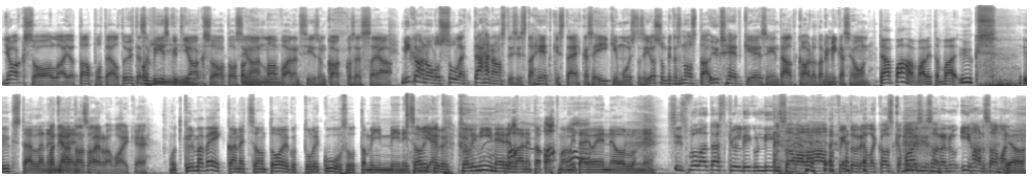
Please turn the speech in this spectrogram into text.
jaksoa ollaan jo taputeltu. Yhteensä Oi. 50 jaksoa tosiaan Oi. Love Island Season 2. Ja mikä on ollut sulle tähän astisista hetkistä ehkä se ikimuistosi? Jos sun pitäisi nostaa yksi hetki esiin tältä kaudelta, niin mikä se on? Tää on paha valita vain yksi, yksi tällainen Mä tiedän, näin. että tää on sairaan vaikea. Mut kyllä mä veikkaan, että se on toi, kun tuli kuusuutta mimmiin, niin se oli Jep. kyllä, se oli niin erilainen tapahtuma, mitä ei ole ennen ollut, niin Siis mulla on tästä kyllä niin, kuin niin samalla aaltopituudella, koska mä olisin sanonut ihan saman. joo.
